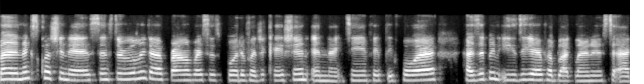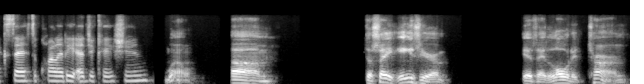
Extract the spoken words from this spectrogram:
My next question is, since the ruling of Brown versus Board of Education in nineteen fifty-four, has it been easier for Black learners to access to quality education? Well, um, to say easier is a loaded term.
